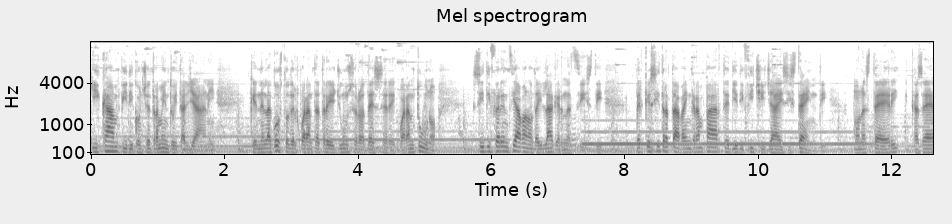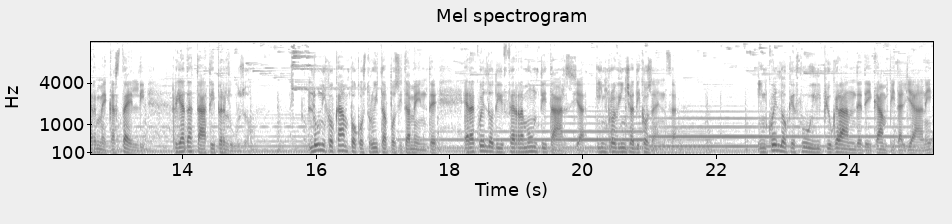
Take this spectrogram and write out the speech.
I campi di concentramento italiani, che nell'agosto del 43 giunsero ad essere 41, si differenziavano dai lager nazisti perché si trattava in gran parte di edifici già esistenti, monasteri, caserme, castelli, riadattati per l'uso. L'unico campo costruito appositamente era quello di Ferramonti Tarsia, in provincia di Cosenza. In quello che fu il più grande dei campi italiani,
